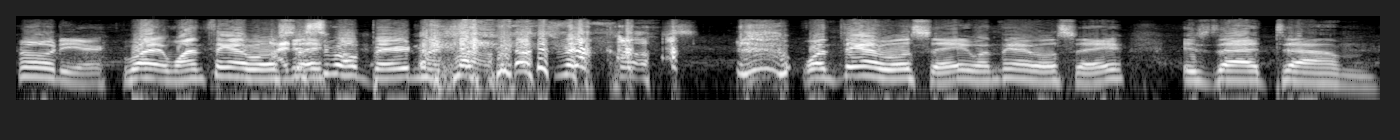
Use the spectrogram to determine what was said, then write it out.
Oh dear. What, one thing I will I say. just about buried myself. that was very close. one thing I will say, one thing I will say is that um,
